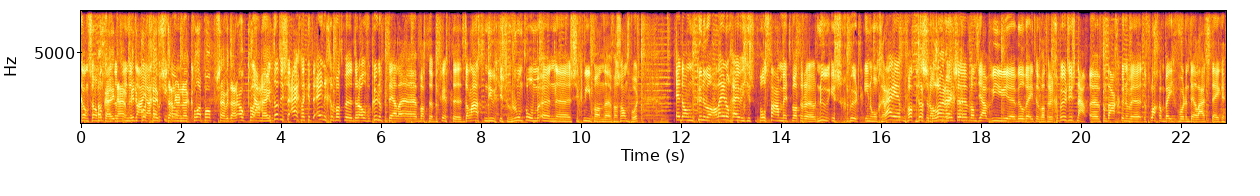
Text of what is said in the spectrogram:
het kan zo Oké, okay, nou, binnenkort geven ze daar een klap op. Zijn we daar ook klaar ja, mee? Dat is eigenlijk het enige wat we erover kunnen vertellen... Uh, wat betreft de laatste nieuwtjes rondom een circuit van, van Zandvoort. En dan kunnen we alleen nog eventjes volstaan met wat er nu is gebeurd in Hongarije. Wat dat is, er het belangrijkste. Gebeurd, want ja, wie wil weten wat er gebeurd is? Nou, vandaag kunnen we de vlag een beetje voor een deel uitsteken.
